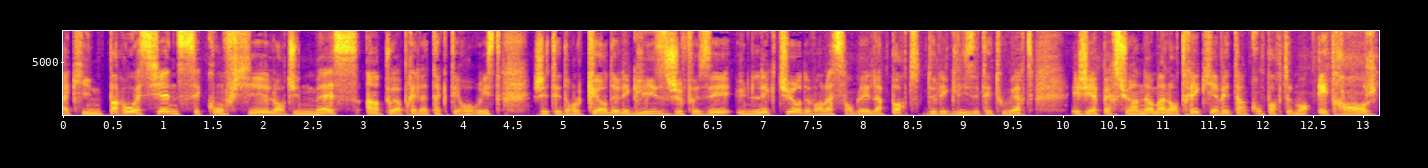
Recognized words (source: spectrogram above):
à qui une paroissienne s'est confiée lors d'une messe un peu après l'attaque terroriste. J'étais dans le cœur de l'église, je faisais une lecture devant l'assemblée, la porte de l'église était ouverte et j'ai aperçu un homme à l'entrée qui avait un comportement étrange.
